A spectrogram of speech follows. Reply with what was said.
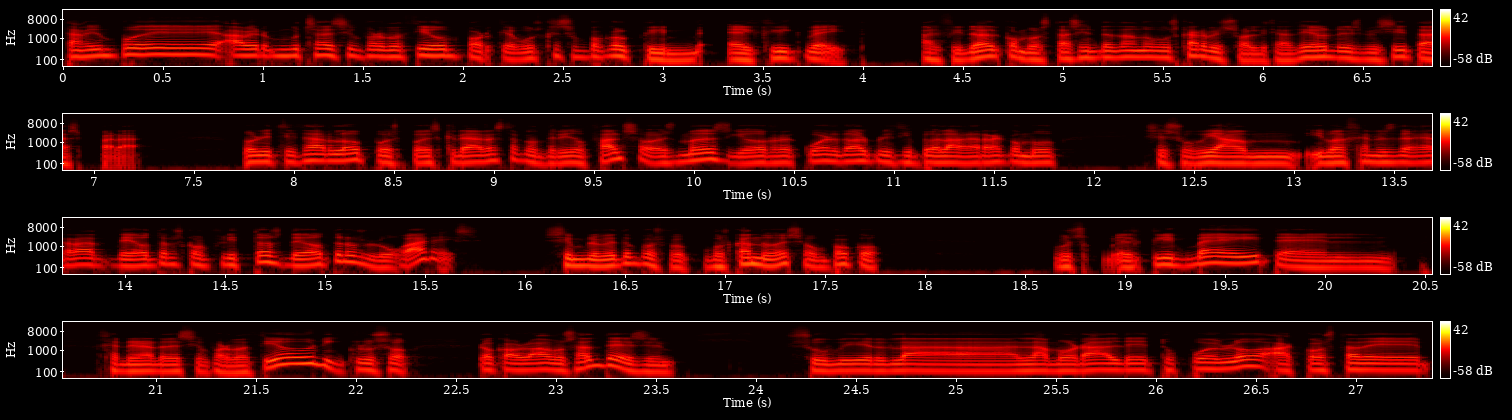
también puede haber mucha desinformación porque busques un poco el, el clickbait. Al final, como estás intentando buscar visualizaciones, visitas para monetizarlo, pues puedes crear este contenido falso. Es más, yo recuerdo al principio de la guerra como se subían imágenes de guerra de otros conflictos de otros lugares. Simplemente pues buscando eso un poco. El clickbait, el generar desinformación, incluso lo que hablábamos antes, subir la, la, moral de tu pueblo a costa de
